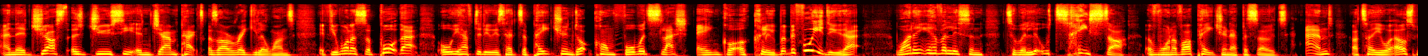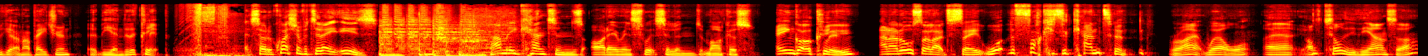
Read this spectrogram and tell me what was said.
and they're just as juicy and jam packed as our regular ones. If you want to support that, all you have to do is head to patreon.com forward slash ain't got a clue. But before you do that, why don't you have a listen to a little taster of one of our Patreon episodes? And I'll tell you what else we get on our Patreon at the end of the clip. So the question for today is how many cantons are there in Switzerland, Marcus? Ain't got a clue. And I'd also like to say, what the fuck is a canton? Right, well, uh, I'll tell you the answer.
